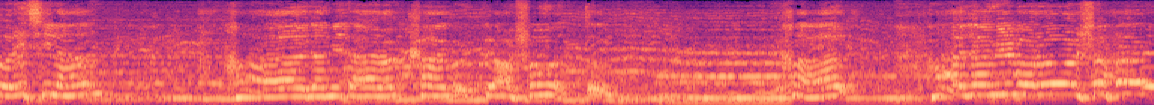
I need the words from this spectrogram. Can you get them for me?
করেছিলাম আজ আমি তা রক্ষা করতে অসমর্থ। আজ আমি বড় অসহায়।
